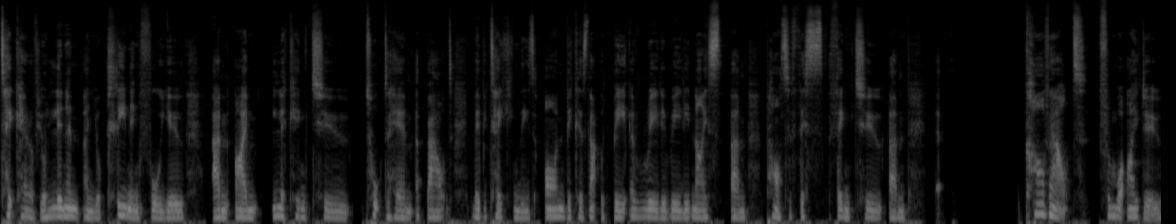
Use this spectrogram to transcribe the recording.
take care of your linen and your cleaning for you. And I'm looking to talk to him about maybe taking these on because that would be a really really nice um, part of this thing to um, carve out from what I do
